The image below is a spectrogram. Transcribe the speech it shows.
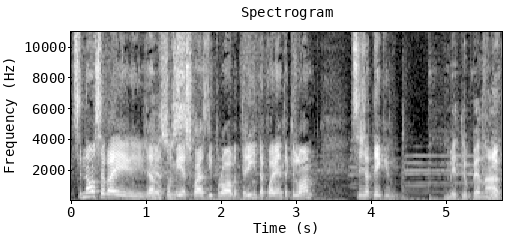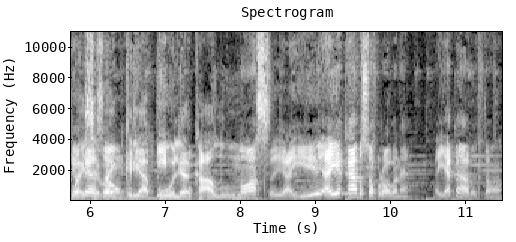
Senão você vai, já Essas- no começo quase de prova, 30, 40 quilômetros, você já tem que Meter o pé na água, aí você vai criar e- bolha, e- calo. Nossa, e aí, aí acaba a sua prova, né? Aí acaba. Então,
